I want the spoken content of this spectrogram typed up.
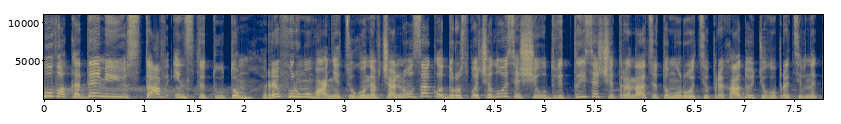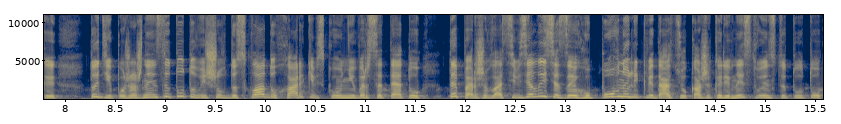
Був академією, став інститутом. Реформування цього навчального закладу розпочалося ще у 2013 році, пригадують його працівники. Тоді пожежний інститут увійшов до складу Харківського університету. Тепер же власті взялися за його повну ліквідацію, каже керівництво інституту.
